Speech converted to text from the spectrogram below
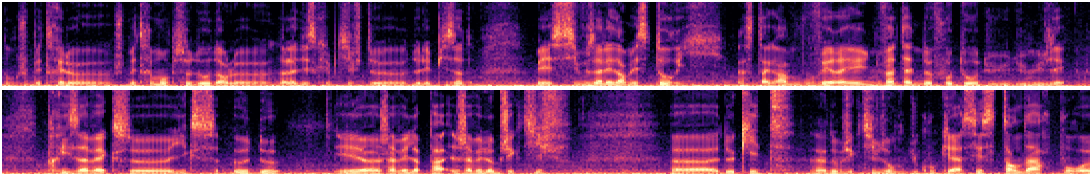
donc je mettrai, le, je mettrai mon pseudo dans, le, dans la descriptive de, l'épisode. Mais si vous allez dans mes stories Instagram, vous verrez une vingtaine de photos du, musée prises avec ce XE2. Et j'avais l'objectif de kit, un objectif donc du coup qui est assez standard pour,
